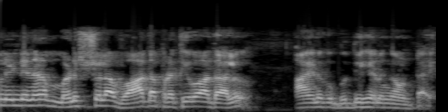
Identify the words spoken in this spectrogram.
నిండిన మనుష్యుల వాద ప్రతివాదాలు ఆయనకు బుద్ధిహీనంగా ఉంటాయి.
